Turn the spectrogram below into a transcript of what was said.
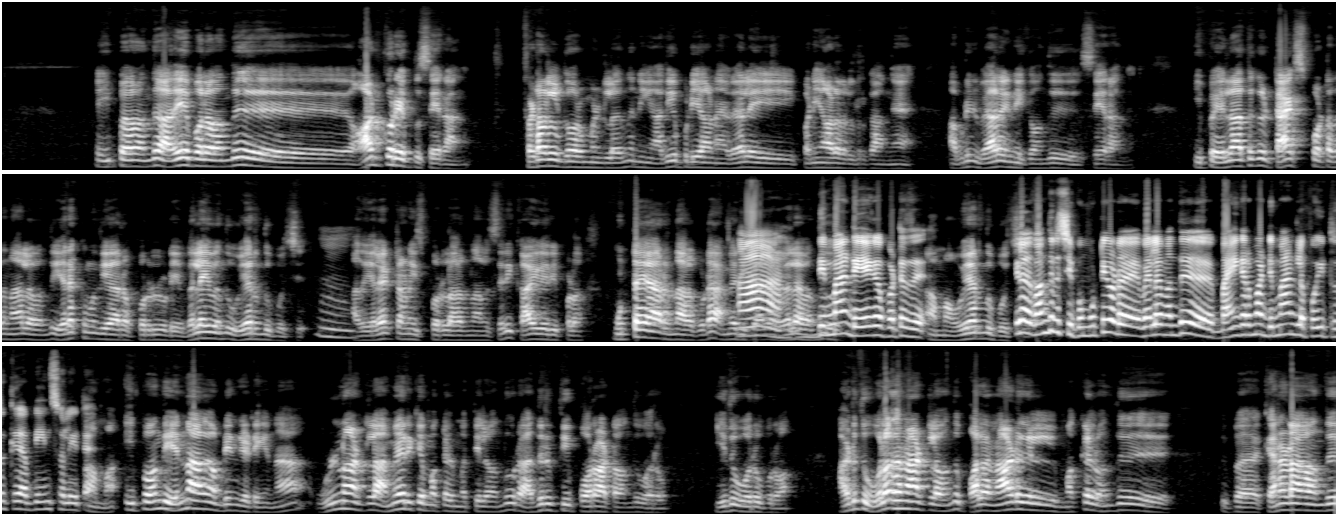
இப்போ வந்து அதே போல் வந்து ஆட்குறைப்பு செய்கிறாங்க ஃபெடரல் கவர்மெண்ட்லேருந்து நீங்கள் அதிகப்படியான வேலை பணியாளர்கள் இருக்காங்க அப்படின்னு வேலை நீக்கம் வந்து செய்கிறாங்க இப்போ எல்லாத்துக்கும் டாக்ஸ் போட்டதுனால வந்து இறக்குமதி ஆகிற பொருளுடைய விலை வந்து உயர்ந்து போச்சு. அது எலக்ட்ரானிக்ஸ் பொருளா இருந்தாலும் சரி காய்கறி பழம் முட்டையா இருந்தாலும் கூட அமெரிக்கால விலை வந்து டிமாண்ட் ஏகப்பட்டது. ஆமா உயர்ந்து போச்சு. இல்ல வந்துருச்சு. இப்போ முட்டையோட விலை வந்து பயங்கரமா டிமாண்ட்ல போயிட்டு இருக்கு அப்படின்னு சொல்லிட்டு. ஆமா. இப்போ வந்து என்ன ஆகும் அப்படின்னு கேட்டிங்கன்னா உள்நாட்டுல அமெரிக்க மக்கள் மத்தியில வந்து ஒரு அதிருப்தி போராட்டம் வந்து வரும். இது ஒரு புறம். அடுத்து உலக நாட்டுல வந்து பல நாடுகள் மக்கள் வந்து இப்ப கனடா வந்து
